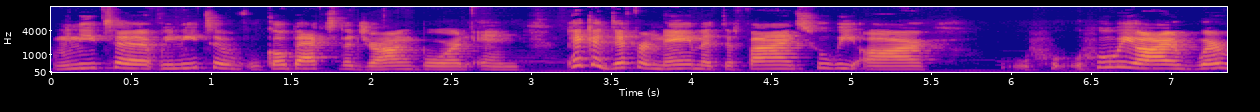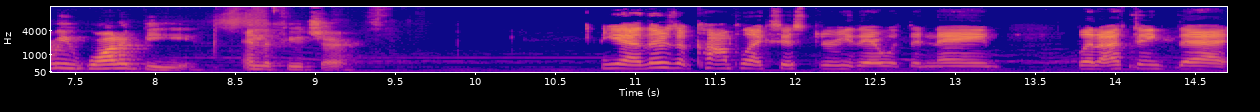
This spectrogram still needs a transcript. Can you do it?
We need to we need to go back to the drawing board and pick a different name that defines who we are, who we are, and where we want to be in the future. Yeah, there's a complex history there with the name, but I think that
